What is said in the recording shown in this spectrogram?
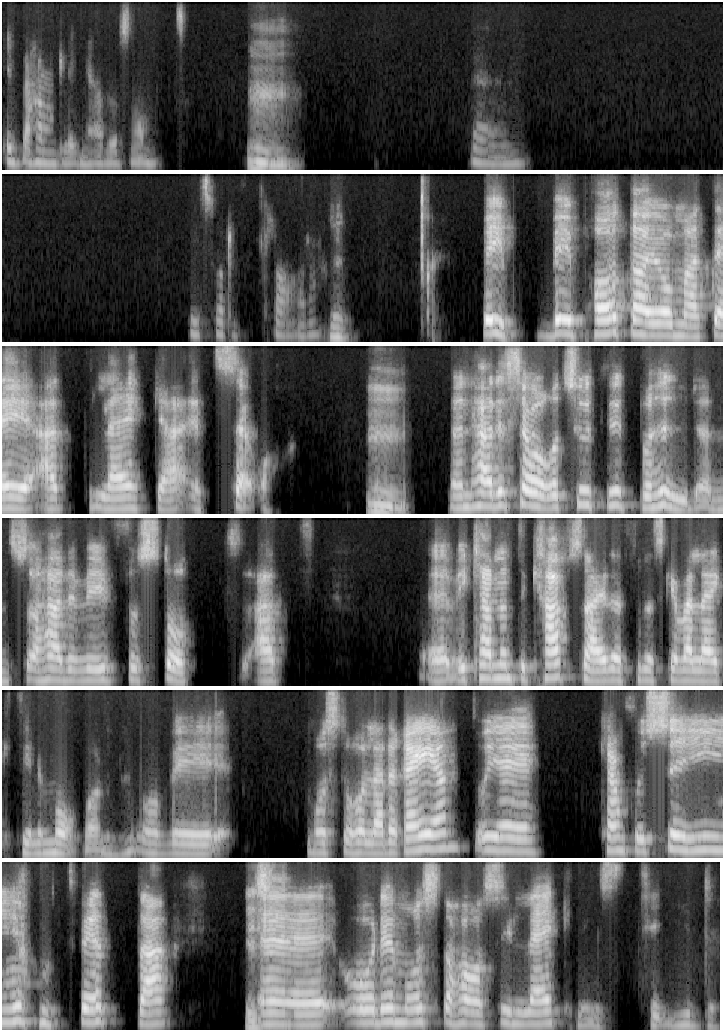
i behandlingar och sånt. Mm. Eh, Det är svårt att förklara. Vi, vi pratar ju om att det är att läka ett sår. Mm. Men hade såret suttit på huden så hade vi förstått att eh, vi kan inte krafsa i det för det ska vara läkt till imorgon. Och vi måste hålla det rent och ge, kanske sy och tvätta. Eh, och det måste ha sin läkningstid.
